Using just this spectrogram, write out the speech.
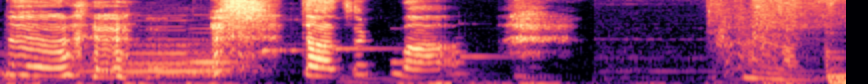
짜증나 큰일 났네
